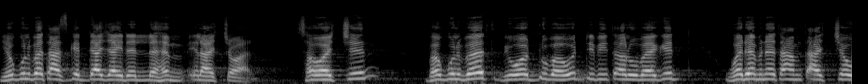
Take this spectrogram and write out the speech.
የጉልበት አስገዳጅ አይደለህም ይላቸዋል። ሰዎችን በጉልበት ቢወዱ በውድ ቢጠሉ በግድ ወደ እምነት አምጣቸው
